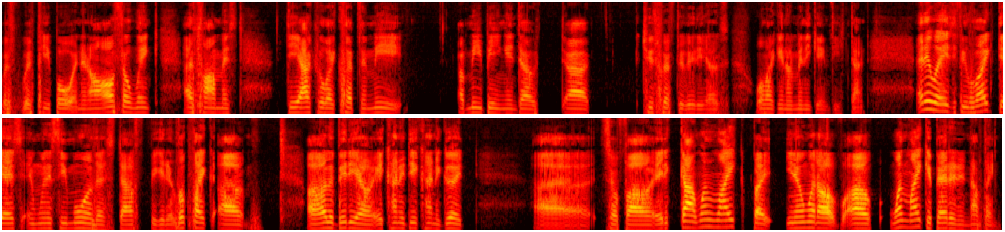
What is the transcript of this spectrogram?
with with people, and then I'll also link, as promised, the actual clips of me of me being in those uh, two Swiftor videos or like you know mini games he's done. Anyways, if you like this and want to see more of this stuff, because it looked like uh, our other video, it kind of did kind of good uh, so far. It got one like, but you know what? I'll, I'll one like it better than nothing.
